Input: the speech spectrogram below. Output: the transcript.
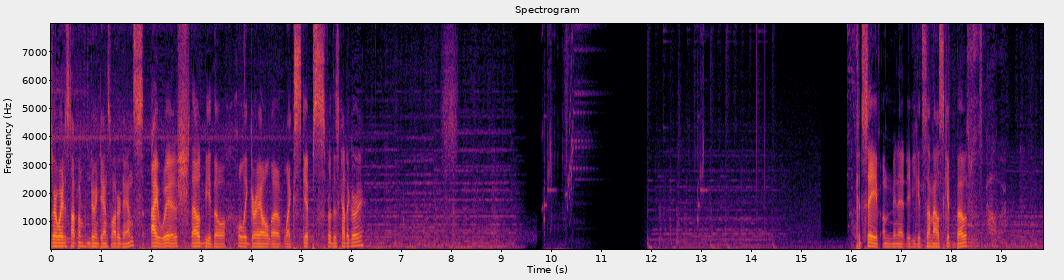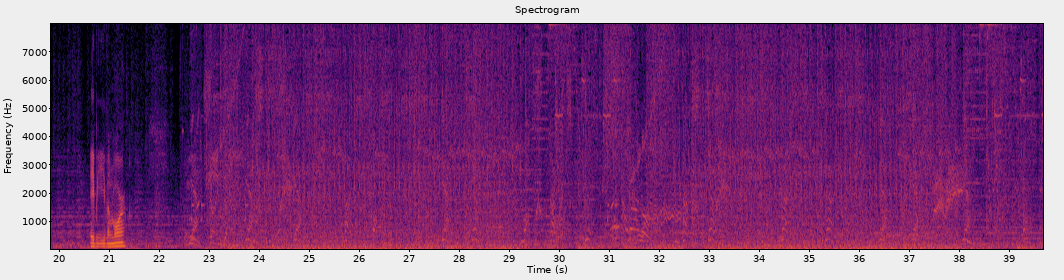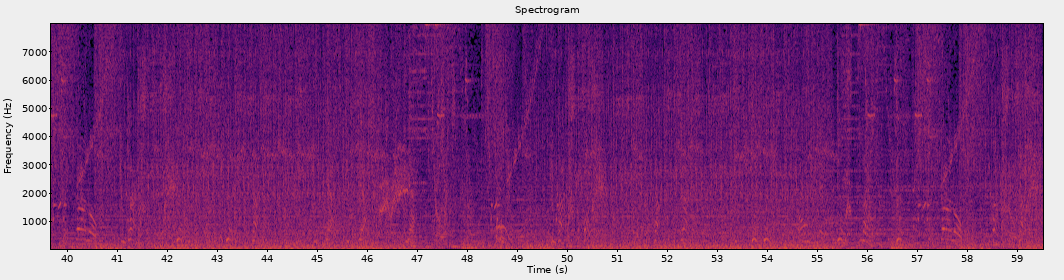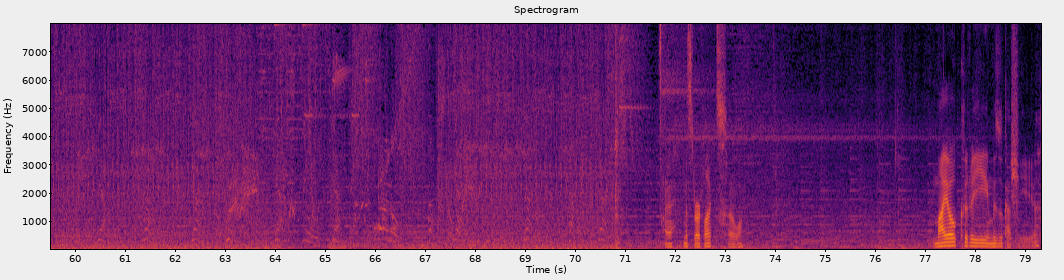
There a way to stop him from doing Dance Water Dance? I wish. That would be the holy grail of, like, skips for this category. Could save a minute if you could somehow skip both. Maybe even more. Missed reflect. Oh. Mayo kuri muzukashi.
